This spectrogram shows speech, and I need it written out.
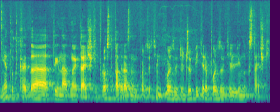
метод, когда ты на одной тачке просто под разными пользователями. Mm-hmm. Пользователь Jupyter, пользователь Linux тачки.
